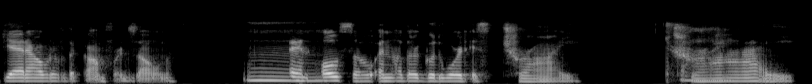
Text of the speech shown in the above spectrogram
get out of the comfort zone. And Mm, also another good word is try. try. Try.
